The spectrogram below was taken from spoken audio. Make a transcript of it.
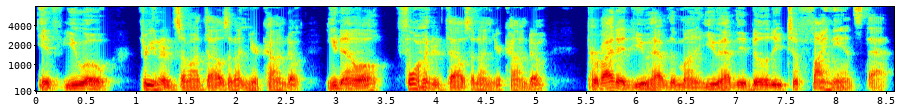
if you owe three hundred some odd thousand on your condo, you now owe four hundred thousand on your condo, provided you have the money, you have the ability to finance that.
